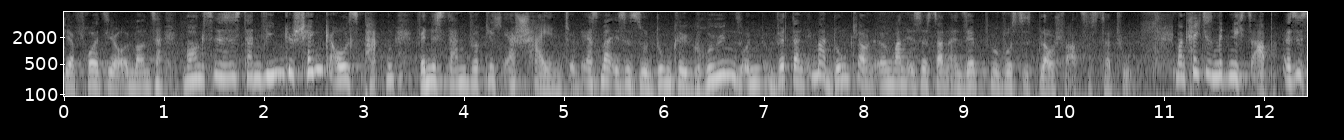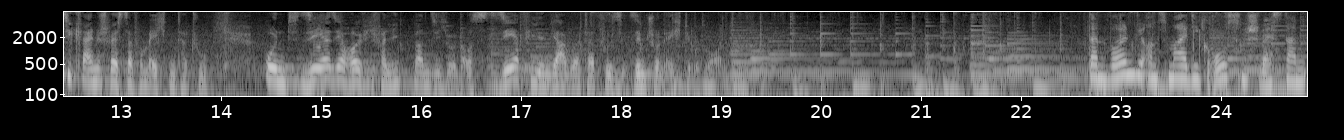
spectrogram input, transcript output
der freut sich auch immer und sagt, morgens ist es dann wie ein Geschenk auspacken, wenn es dann wirklich erscheint. Und erstmal ist es so dunkelgrün und wird dann immer dunkler und irgendwann ist es dann ein selbstbewusstes blau-schwarzes Tattoo. Man kriegt es mit nichts ab. Es ist die kleine Schwester vom echten Tattoo. Und sehr, sehr häufig verliebt man sich und aus sehr vielen Jaguar-Tattoos sind schon echte geworden. Dann wollen wir uns mal die großen Schwestern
